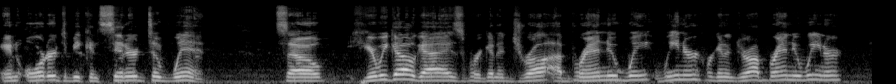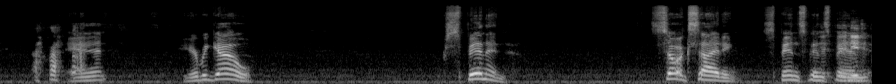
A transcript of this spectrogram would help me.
in order to be considered to win. So here we go, guys. We're going to draw a brand new we- wiener. We're going to draw a brand new wiener. and here we go. We're spinning. So exciting. Spin, spin, spin. need-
